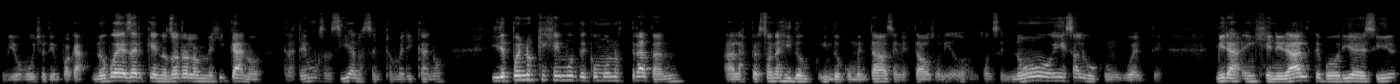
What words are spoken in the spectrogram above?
vivo mucho tiempo acá. No puede ser que nosotros los mexicanos tratemos así a los centroamericanos y después nos quejemos de cómo nos tratan a las personas indocumentadas en Estados Unidos. Entonces, no es algo congruente. Mira, en general te podría decir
